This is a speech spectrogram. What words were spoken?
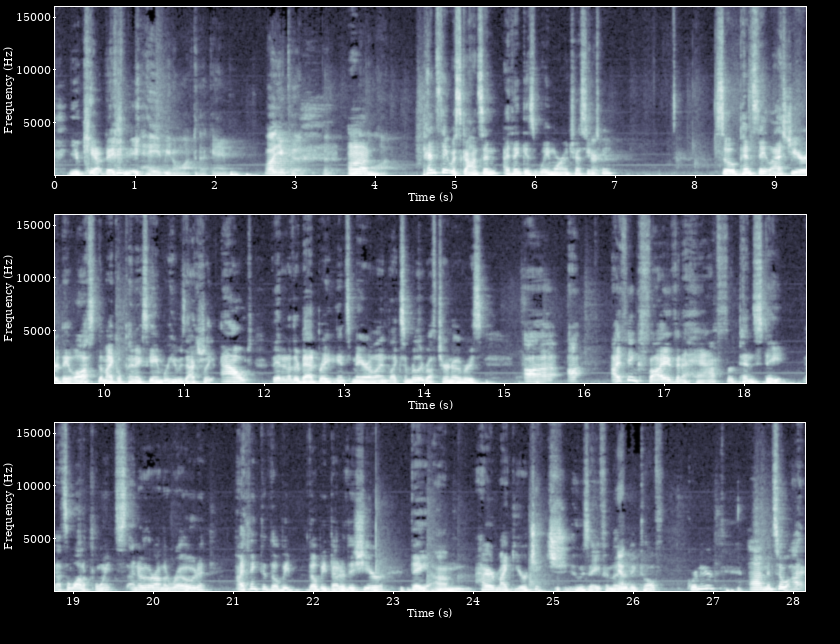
you can't make couldn't me." pay me to watch that game. Well, you could, but Um. Penn State Wisconsin, I think, is way more interesting to Sure. me. So Penn State last year, they lost the Michael Penix game where he was actually out. They had another bad break against Maryland, like some really rough turnovers. Uh, I I think five and a half for Penn State. That's a lot of points. I know they're on the road. I think that they'll be they'll be better this year. They um, hired Mike Yurcich, who's a familiar Yep. Big Twelve coordinator, um, and so I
